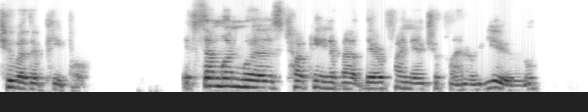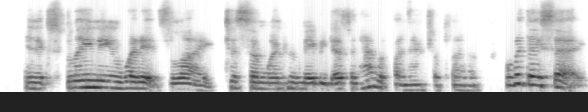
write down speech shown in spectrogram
to other people? If someone was talking about their financial plan or you, in explaining what it's like to someone who maybe doesn't have a financial planner, what would they say?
